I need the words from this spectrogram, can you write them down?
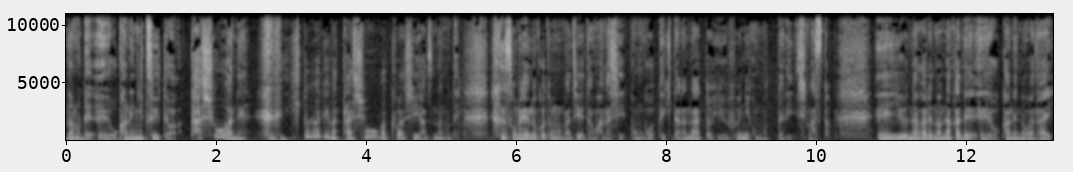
なので、えー、お金については多少はね 人よりは多少は詳しいはずなので その辺のことも交えたお話今後できたらなというふうに思ったりしますと、えー、いう流れの中で、えー、お金の話題、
